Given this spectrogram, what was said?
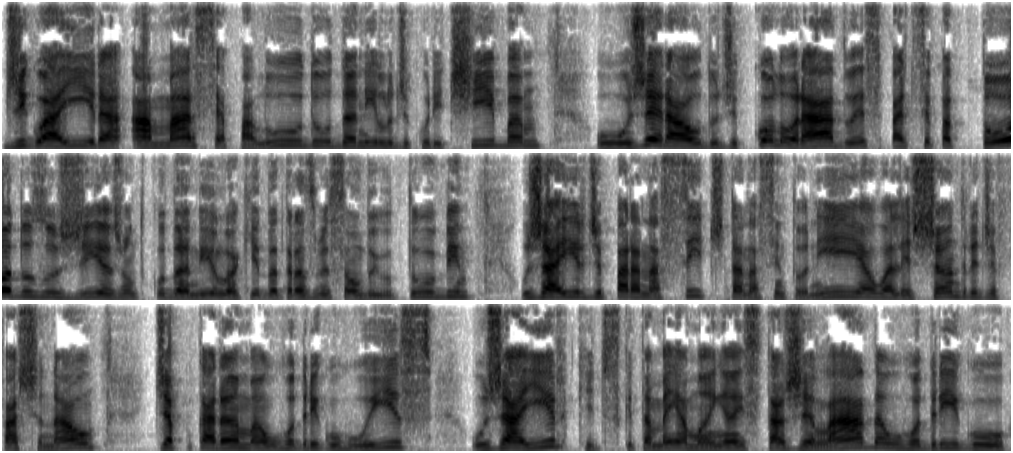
de Guaíra a Márcia Paludo, Danilo de Curitiba, o Geraldo de Colorado, esse participa todos os dias junto com o Danilo aqui da transmissão do YouTube, o Jair de Paranacite está na sintonia, o Alexandre de Faxinal, de Apucarama, o Rodrigo Ruiz, o Jair, que diz que também amanhã está gelada, o Rodrigo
